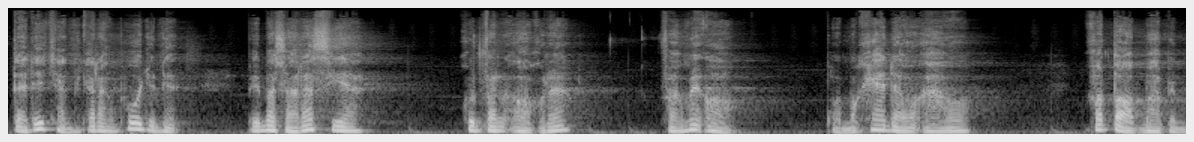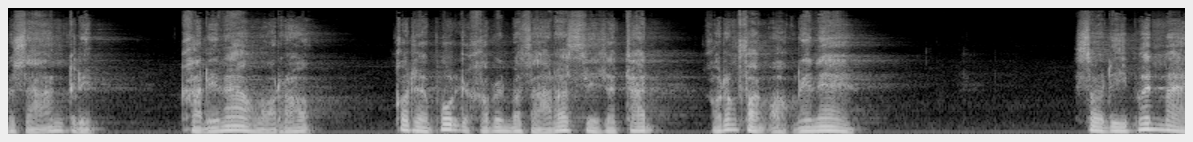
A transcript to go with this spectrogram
แต่ที่ฉันกำลังพูดอยู่เนี่ย เป็นภาษารัสเซีย คุณฟังออกนะ ฟังไม่ออก ผมมาแค่เดาเอา เขาตอบมาเป็นภาษาอังกฤษ คาริน่าหัวเราะ ก็เธอพูดกับเขาเป็นภาษารัสเซียชัดๆ เขาต้องฟังออกแน่ๆ สวัสดีเพื่อนใหม่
